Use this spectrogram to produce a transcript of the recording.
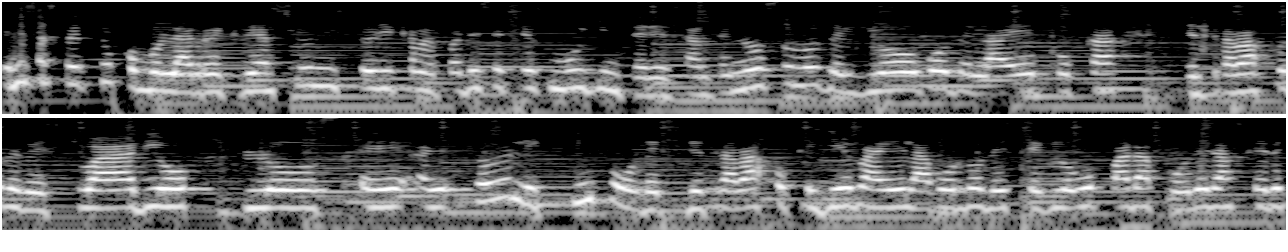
en ese aspecto como la recreación histórica me parece que es muy interesante, no solo del globo, de la época, el trabajo de vestuario, los, eh, eh, todo el equipo de trabajo que lleva él a bordo de este globo para poder hacer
